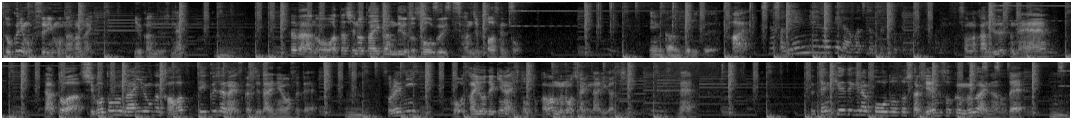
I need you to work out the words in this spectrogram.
毒にも薬にもならないという感じですね。い、うん、ただあの私の体感でいうと遭遇率30%エンカウント。率。はい。なんか年齢だけで上がっちゃった人ってことですかね。そんな感じですね。であとは仕事の内容が変わっていくじゃないですか時代に合わせて。うそれにこう対応できない人とかは無能者になりがちですね。で典型的な行動としては原則無害なので、んうん。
